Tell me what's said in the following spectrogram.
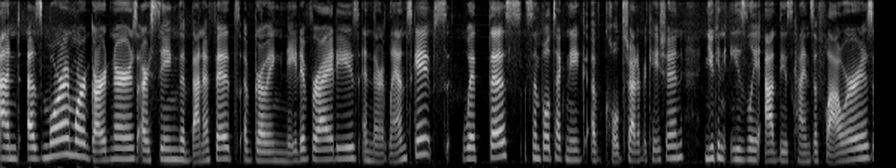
And as more and more gardeners are seeing the benefits of growing native varieties in their landscapes, with this simple technique of cold stratification, you can easily add these kinds of flowers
